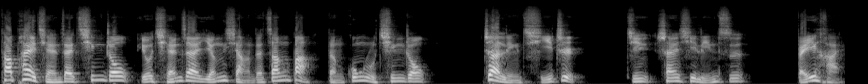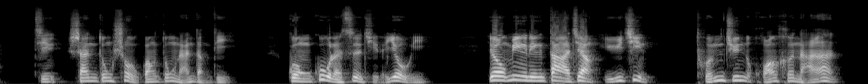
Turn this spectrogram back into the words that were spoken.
他派遣在青州有潜在影响的臧霸等攻入青州，占领旗帜（今山西临淄）、北海（今山东寿光东南）等地，巩固了自己的右翼。又命令大将于禁屯军黄河南岸，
